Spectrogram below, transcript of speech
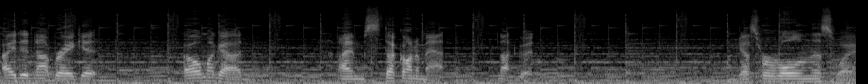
I did not break it. Oh my god. I'm stuck on a mat. Not good. I guess we're rolling this way.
